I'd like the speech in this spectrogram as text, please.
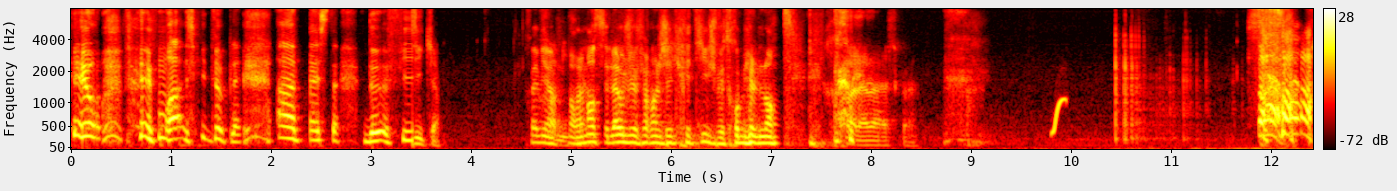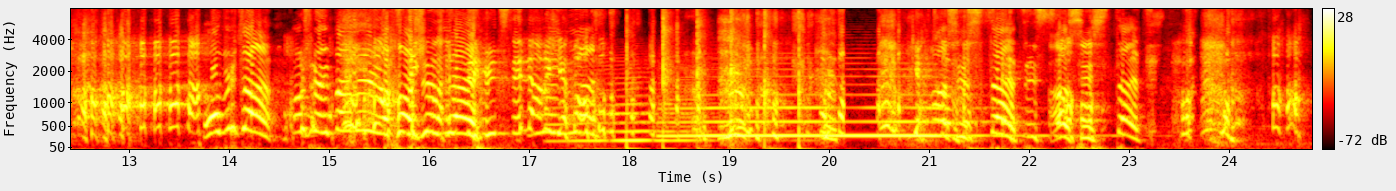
Théo, fais-moi, s'il te plaît, un test de physique. Très bien. Formidable. Normalement c'est là où je vais faire un jet critique. Je vais trop bien le lancer. Oh la vache, quoi. Oh putain! Oh, je l'avais pas vu! Oh, je l'ai Début de scénario? Oh, c'est stat Oh, c'est stat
